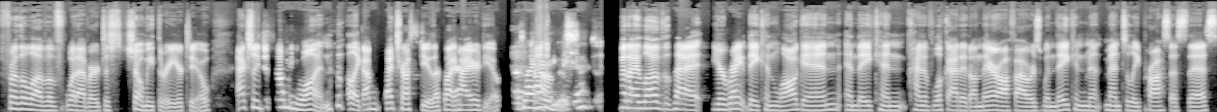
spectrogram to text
for the love of whatever just show me three or two. Actually just show me one. Like i'm i trust you. That's why i hired you. That's why i hired um, you exactly but I love that you're right. They can log in and they can kind of look at it on their off hours when they can me- mentally process this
